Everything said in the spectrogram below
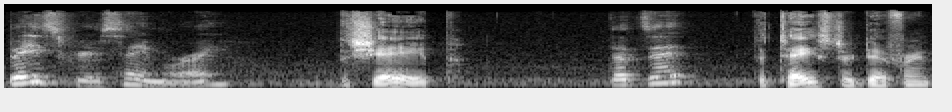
basically the same, right? The shape, That's it? the tastes are different.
